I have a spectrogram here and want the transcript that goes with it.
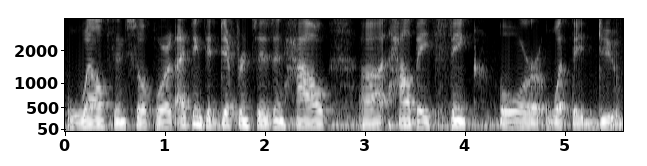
wealth and so forth. I think the differences in how uh, how they think or what they do.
